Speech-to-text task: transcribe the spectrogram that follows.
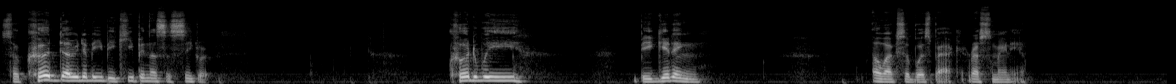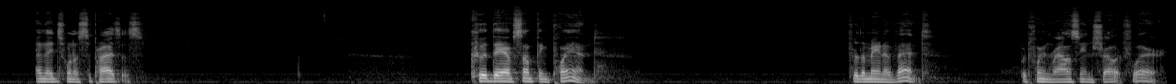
So could WWE be keeping this a secret? Could we be getting Alexa Bliss back at WrestleMania? And they just want to surprise us. Could they have something planned for the main event between Rousey and Charlotte Flair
